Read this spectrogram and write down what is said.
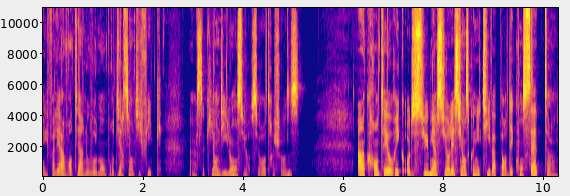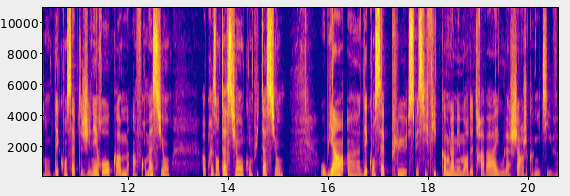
Il fallait inventer un nouveau nom pour dire scientifique, euh, ce qui en dit long sur, autre chose. Un cran théorique au-dessus, bien sûr, les sciences cognitives apportent des concepts, des concepts généraux comme information, représentation, computation, ou bien euh, des concepts plus spécifiques comme la mémoire de travail ou la charge cognitive.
